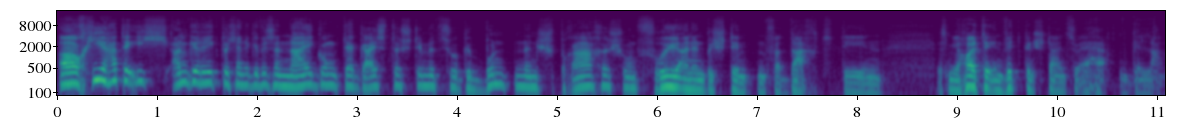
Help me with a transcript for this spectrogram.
Auch hier hatte ich, angeregt durch eine gewisse Neigung der Geisterstimme zur gebundenen Sprache, schon früh einen bestimmten Verdacht, den es mir heute in Wittgenstein zu erhärten gelang.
